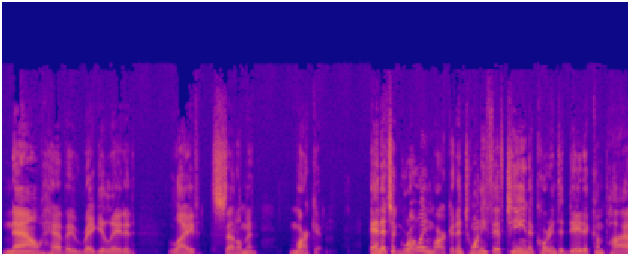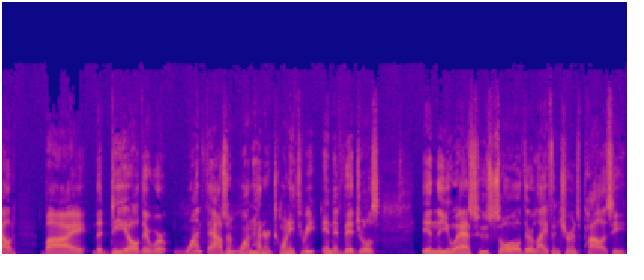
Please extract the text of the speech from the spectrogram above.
now have a regulated life settlement market. And it's a growing market. In 2015, according to data compiled by the deal, there were 1,123 individuals in the US who sold their life insurance policy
